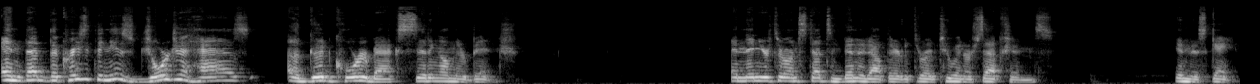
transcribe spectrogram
and that the crazy thing is Georgia has a good quarterback sitting on their bench. And then you're throwing Stetson Bennett out there to throw two interceptions in this game.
